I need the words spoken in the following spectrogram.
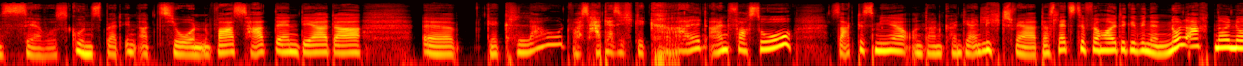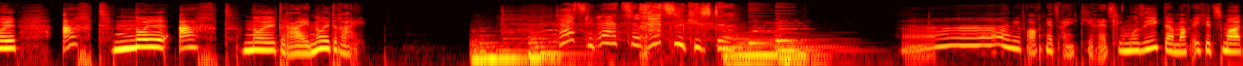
Servus, Gunsbert in Aktion. Was hat denn der da äh, geklaut? Was hat er sich gekrallt? Einfach so? Sagt es mir und dann könnt ihr ein Lichtschwert, das letzte für heute gewinnen. 0800 808 0303. Rätsel, Rätsel, Rätselkiste. Ah, wir brauchen jetzt eigentlich die Rätselmusik. Da mache ich jetzt mal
